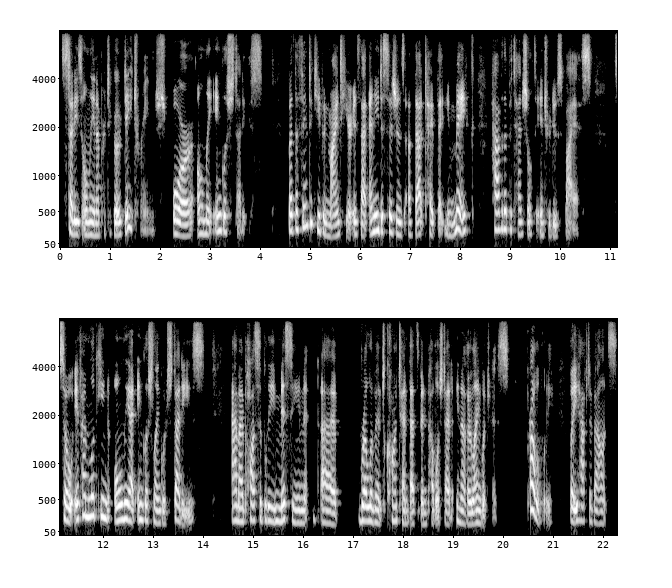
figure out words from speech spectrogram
studies only in a particular date range or only English studies. But the thing to keep in mind here is that any decisions of that type that you make have the potential to introduce bias. So if I'm looking only at English language studies, am I possibly missing uh, relevant content that's been published at, in other languages? Probably, but you have to balance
